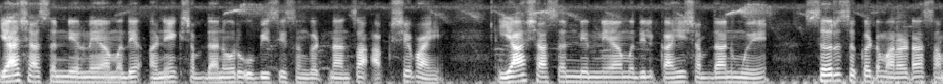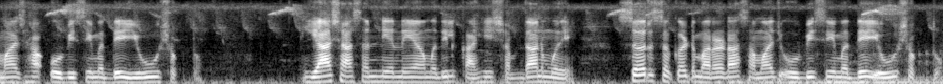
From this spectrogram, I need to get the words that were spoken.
या शासन निर्णयामध्ये अनेक शब्दांवर ओबीसी संघटनांचा आक्षेप आहे. या शासन निर्णयामधील काही शब्दांमुळे सरसकट मराठा समाज हा ओबीसीमध्ये येऊ शकतो. या शासन निर्णयामधील काही शब्दांमुळे सरसकट मराठा समाज ओबीसीमध्ये येऊ शकतो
